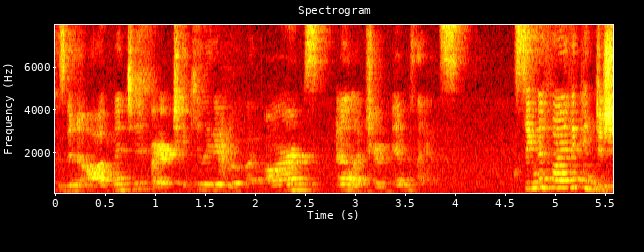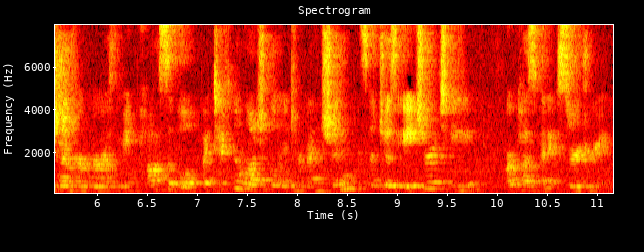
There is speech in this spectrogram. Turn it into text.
has been augmented by articulated robot arms and electrode implants, signifying the condition of her birth made possible by technological intervention such as HRT or cosmetic surgery.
